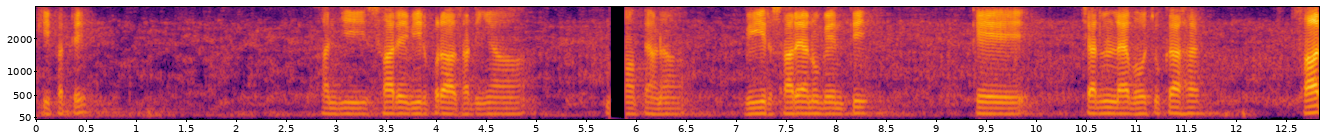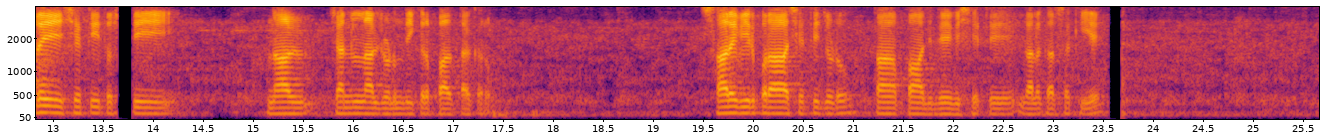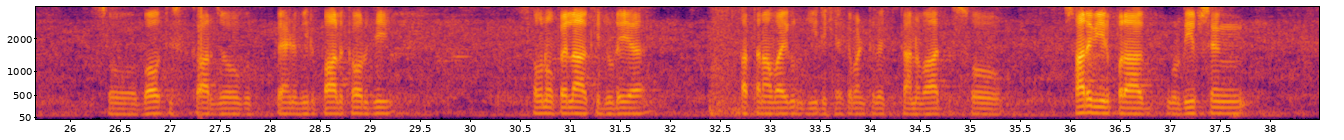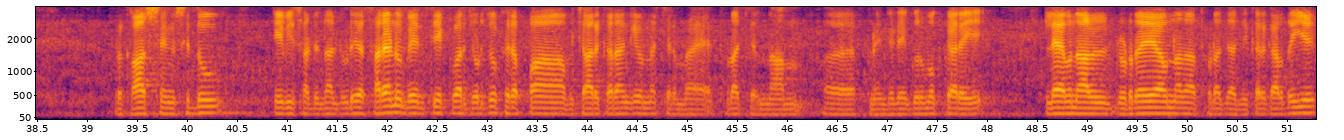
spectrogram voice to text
ਕੀ ਫਤਿਹ। ਹਾਂਜੀ, ਸਾਰੇ ਵੀਰ ਭਰਾ ਸਾਡੀਆਂ ਮਾਂ ਭੈਣਾਂ, ਵੀਰ ਸਾਰਿਆਂ ਨੂੰ ਬੇਨਤੀ ਕਿ ਚੈਨਲ ਲੈਬ ਹੋ ਚੁੱਕਾ ਹੈ। ਸਾਰੇ ਛੇਤੀ ਤੁਸੀਂ ਨਾਲ ਚੈਨਲ ਨਾਲ ਜੁੜਨ ਦੀ ਕਿਰਪਾਲਤਾ ਕਰੋ। ਸਾਰੇ ਵੀਰ ਭਰਾ ਛੇਤੀ ਜੁੜੋ ਤਾਂ ਆਪਾਂ ਅੱਜ ਦੇ ਵਿਸ਼ੇ ਤੇ ਗੱਲ ਕਰ ਸਕੀਏ। ਸੋ ਬਹੁਤ ਹੀ ਸਤਿਕਾਰਯੋਗ ਭੈਣ ਵੀਰਪਾਲ ਕੌਰ ਜੀ। ਸਭ ਨੂੰ ਪਹਿਲਾਂ ਆ ਕੇ ਜੁੜੇ ਆ। ਸਤਨਾਮ ਵਾਹਿਗੁਰੂ ਜੀ ਲਿਖਿਆ ਕਮੈਂਟ ਵਿੱਚ, ਧੰਨਵਾਦ। ਸੋ ਸਾਰੇ ਵੀਰ ਭਰਾ, ਗੁਰਦੀਪ ਸਿੰਘ, ਪ੍ਰਕਾਸ਼ ਸਿੰਘ ਸਿੱਧੂ, ਇਹ ਵੀ ਸਾਡੇ ਨਾਲ ਜੁੜੇ ਆ। ਸਾਰਿਆਂ ਨੂੰ ਬੇਨਤੀ ਇੱਕ ਵਾਰ ਜੁੜ ਜਾਓ, ਫਿਰ ਆਪਾਂ ਵਿਚਾਰ ਕਰਾਂਗੇ। ਉਹਨਾਂ ਚਿਰ ਮੈਂ ਥੋੜਾ ਚਿਰ ਨਾਮ ਆਪਣੇ ਜਿਹੜੇ ਗੁਰਮੁਖ ਪਿਆਰੇ ਲੈਬ ਨਾਲ ਜੁੜ ਰਹੇ ਆ, ਉਹਨਾਂ ਦਾ ਥੋੜਾ ਜਿਹਾ ਜ਼ਿਕਰ ਕਰ ਦਈਏ।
